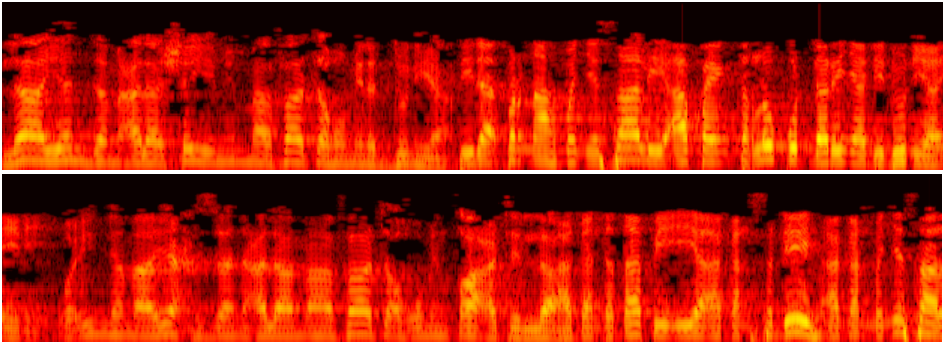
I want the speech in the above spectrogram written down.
لا يندم على شيء مما فاته من الدنيا tidak pernah menyesali apa yang terluput darinya di dunia ini. وإنما يحزن على ما فاته من طاعة الله Akan tetapi ia akan sedih, akan menyesal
